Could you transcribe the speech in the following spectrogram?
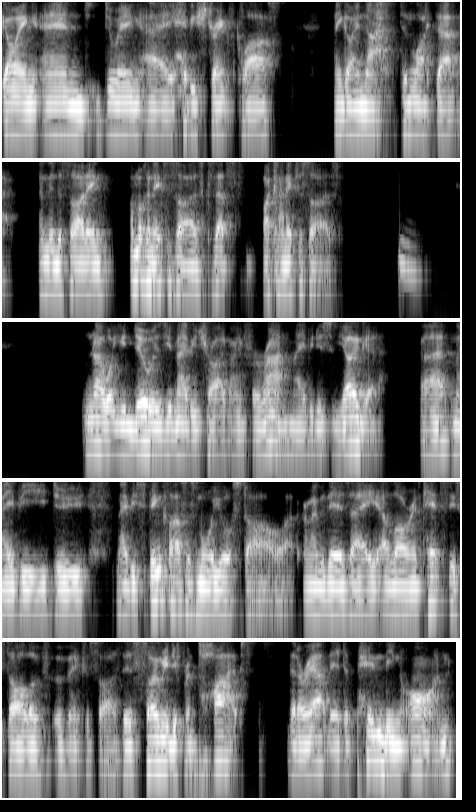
going and doing a heavy strength class and going, nah, didn't like that. And then deciding I'm not going to exercise because that's, I can't exercise. Mm. No, what you do is you maybe try going for a run, maybe do some yoga, right? Maybe you do, maybe spin class is more your style, or maybe there's a, a lower intensity style of, of exercise. There's so many different types that are out there depending on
